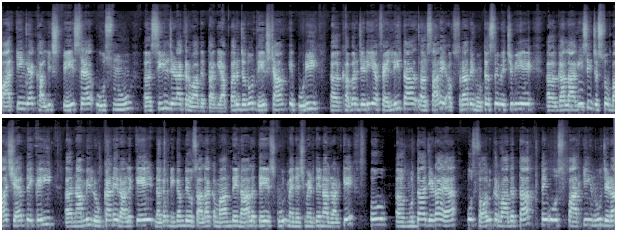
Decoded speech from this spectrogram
ਪਾਰਕਿੰਗ ਹੈ, ਖਾਲੀ ਸਪੇਸ ਹੈ ਉਸ ਨੂੰ ਸੀਲ ਜਿਹੜਾ ਕਰਵਾ ਦਿੱਤਾ ਗਿਆ। ਪਰ ਜਦੋਂ ਦੇਰ ਸ਼ਾਮ ਇਹ ਪੂਰੀ ਖਬਰ ਜਿਹੜੀ ਹੈ ਫੈਲੀ ਤਾਂ ਸਾਰੇ ਅਫਸਰਾਂ ਦੇ ਨੋਟਿਸ ਦੇ ਵਿੱਚ ਵੀ ਇਹ ਗੱਲ ਆ ਗਈ ਸੀ, ਜਿਸ ਤੋਂ ਬਾਅਦ ਸ਼ਹਿਰ ਦੇ ਕਈ ਨਾਮੀ ਲੋਕਾਂ ਨੇ ਰਲ ਕੇ ਨਗਰ ਨਿਗਮ ਦੇ ਉਸਾਲਾ ਕਮਾਨ ਦੇ ਨਾਲ ਅਤੇ ਸਕੂਲ ਮੈਨੇਜਮੈਂਟ ਦੇ ਨਾਲ ਰਲ ਕੇ ਉਹ ਮੁੱਦਾ ਜਿਹੜਾ ਆ, ਉਹ ਸੋਲਵ ਕਰਵਾ ਦਿੱਤਾ ਤੇ ਉਸ ਪਾਰਕਿੰਗ ਨੂੰ ਜਿਹੜਾ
